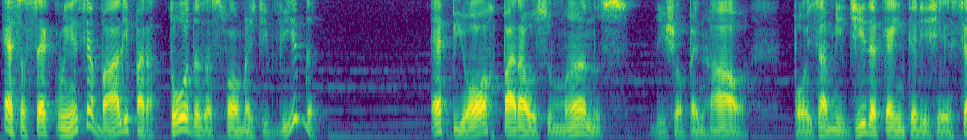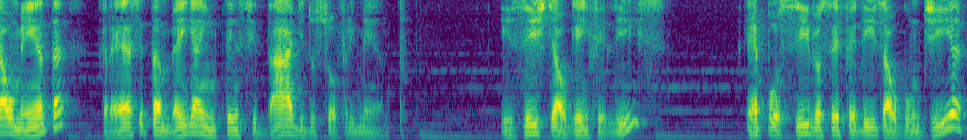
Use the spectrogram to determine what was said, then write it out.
Essa sequência vale para todas as formas de vida? é pior para os humanos, de Schopenhauer, pois à medida que a inteligência aumenta, cresce também a intensidade do sofrimento. Existe alguém feliz? É possível ser feliz algum dia?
